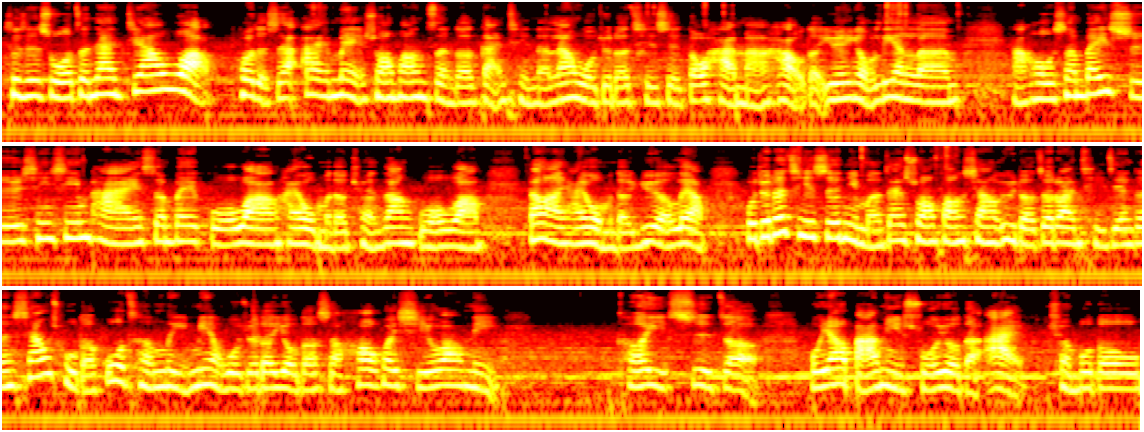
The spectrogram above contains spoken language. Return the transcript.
甚至说正在交往或者是暧昧，双方整个感情能量，我觉得其实都还蛮好的，因为有恋人，然后圣杯十、星星牌、圣杯。国王，还有我们的权杖国王，当然还有我们的月亮。我觉得其实你们在双方相遇的这段期间，跟相处的过程里面，我觉得有的时候会希望你可以试着。不要把你所有的爱全部都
